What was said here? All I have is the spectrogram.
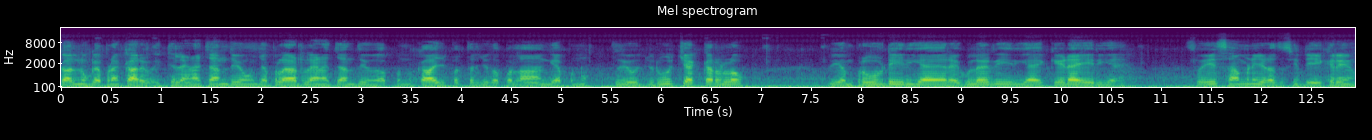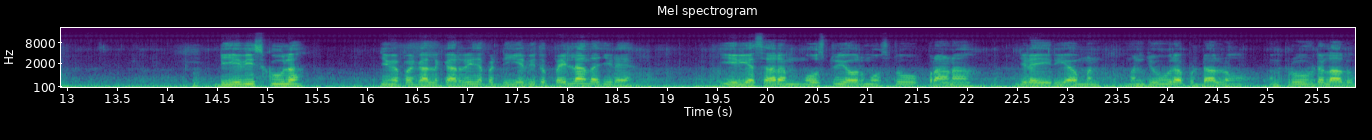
ਕੱਲ ਨੂੰ ਕੋਈ ਆਪਣਾ ਘਰ ਇੱਥੇ ਲੈਣਾ ਚਾਹੁੰਦੇ ਹੋ ਜਾਂ ਪਲਾਟ ਲੈਣਾ ਚਾਹੁੰਦੇ ਹੋ, ਆਪਾਂ ਨੂੰ ਕਾਗਜ਼ ਪੱਤਰ ਜਦੋਂ ਆਪਾਂ ਲਾਵਾਂਗੇ ਆਪਾਂ ਨੂੰ, ਤੁਸੀਂ ਉਹ ਜ਼ਰੂਰ ਚੈੱਕ ਕਰ ਲਓ। ਵੀ ਇੰਪਰੂਵਡ ਏਰੀਆ ਹੈ ਰੈਗੂਲਰ ਏਰੀਆ ਹੈ, ਕਿਹੜਾ ਏਰੀਆ ਹੈ। ਸੋ ਇਹ ਸਾਹਮਣੇ ਜਿਹੜਾ ਤੁਸੀਂ ਦੇਖ ਰਹੇ ਹੋ ਡੀਏਵੀ ਸਕੂਲ ਆ। ਜਿਵੇਂ ਆਪਾਂ ਗੱਲ ਕਰ ਰਹੇ ਸੀ, ਆਪਾਂ ਡੀਏਵੀ ਤੋਂ ਪਹਿਲਾਂ ਦਾ ਜਿਹੜਾ ਏਰੀਆ ਸਾਰਾ ਮੋਸਟਲੀ ਆਲਮੋਸਟ ਉਹ ਪੁਰਾਣਾ ਜਿਹੜਾ ਏਰੀਆ ਮਨਜ਼ੂਰ ਆ ਪੁੱਡਾ ਵੱਲੋਂ ਇੰਪਰੂਵਡ ਲਾ ਲਓ।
